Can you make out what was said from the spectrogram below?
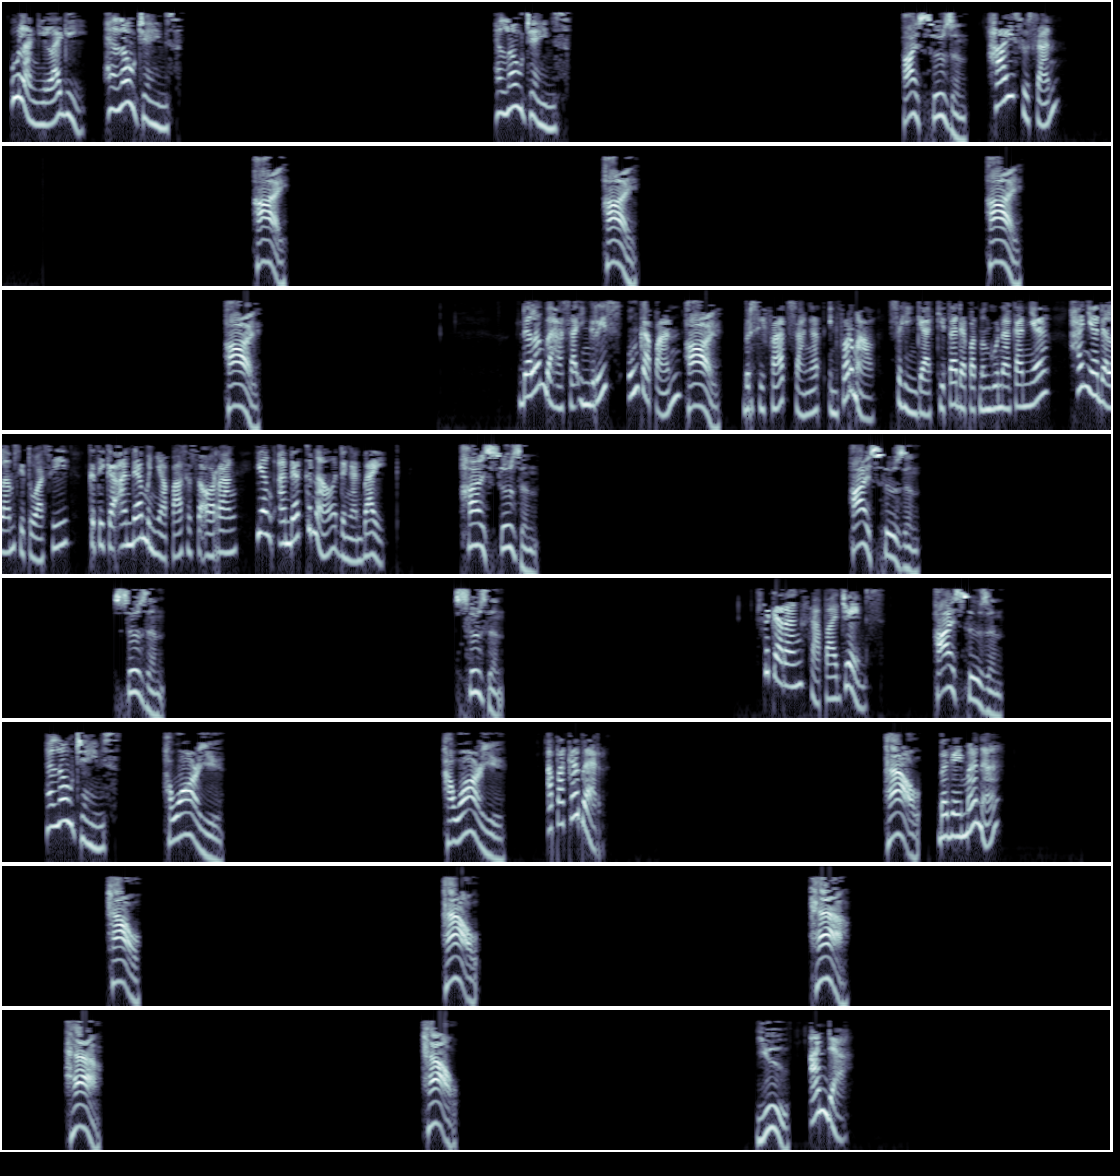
ulangi lagi. Hello, James. Hello, James. Hi, Susan. Hi, Susan, Hi. Hi. Hi. Hi. dalam bahasa Inggris, ungkapan Hi. bersifat sangat informal, sehingga kita dapat menggunakannya hanya dalam situasi ketika Anda menyapa seseorang yang Anda kenal dengan baik. Hi, Susan. Hi, Susan. Susan. Susan. Sekarang sapa James. Hi, Susan. Hello, James. How are you? How are you? Apa kabar? How? Bagaimana? How? How? How? How? How? You, Anda,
